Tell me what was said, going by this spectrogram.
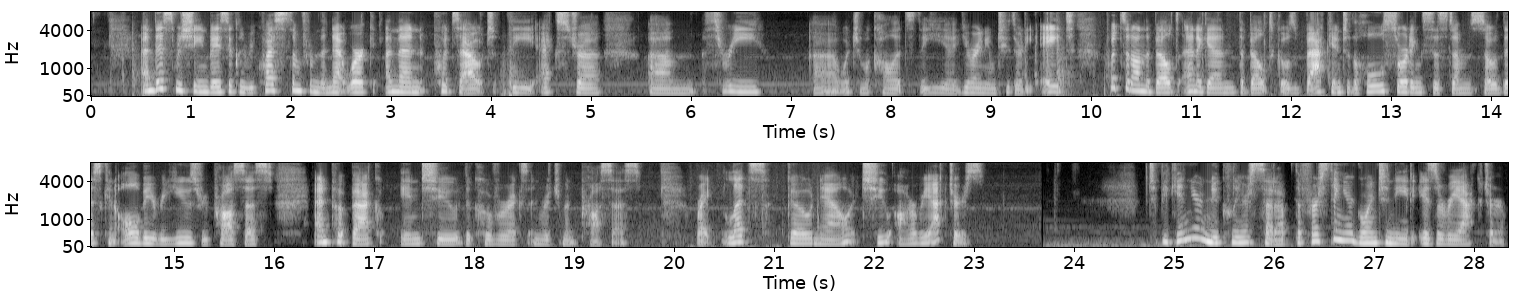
And this machine basically requests them from the network and then puts out the extra um, three, uh, whatchamacallits, the uh, uranium-238, puts it on the belt, and again, the belt goes back into the whole sorting system, so this can all be reused, reprocessed, and put back into the Kovarex enrichment process. Right, let's go now to our reactors. To begin your nuclear setup, the first thing you're going to need is a reactor.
